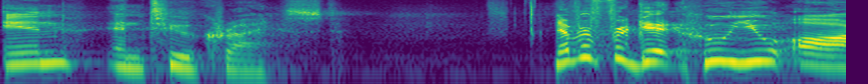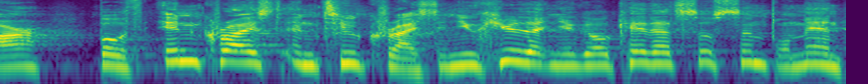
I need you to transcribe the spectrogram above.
in and to Christ. Never forget who you are both in Christ and to Christ. And you hear that and you go, okay, that's so simple. Man,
